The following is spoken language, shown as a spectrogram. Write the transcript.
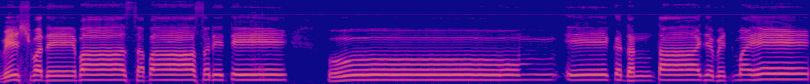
विश्वदेवा सपासरिते। ॐ एकदन्ताय विद्महे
